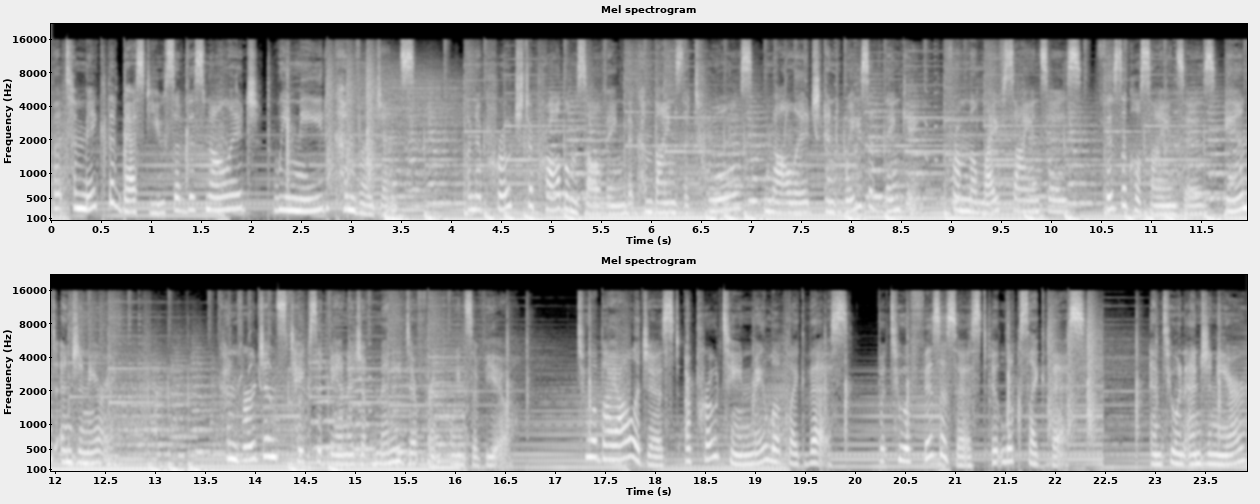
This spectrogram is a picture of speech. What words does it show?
But to make the best use of this knowledge, we need convergence an approach to problem solving that combines the tools, knowledge, and ways of thinking from the life sciences, physical sciences, and engineering. Convergence takes advantage of many different points of view. To a biologist, a protein may look like this, but to a physicist, it looks like this. And to an engineer,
